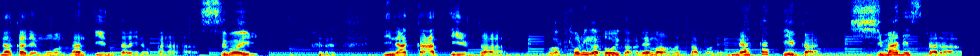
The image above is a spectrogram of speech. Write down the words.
中でも、なんて言ったらいいのかな、すごい 田舎っていうか、まあ、距離が遠いからね、マンハッタンまで。田舎っていうか、島ですから、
